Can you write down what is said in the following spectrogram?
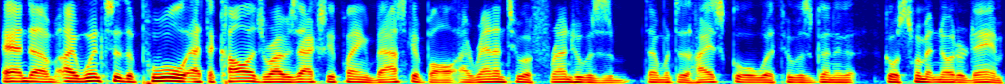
And um, I went to the pool at the college where I was actually playing basketball. I ran into a friend who was that went to high school with, who was going to go swim at Notre Dame.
